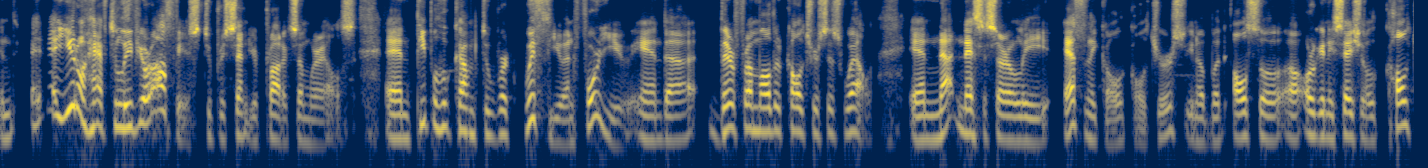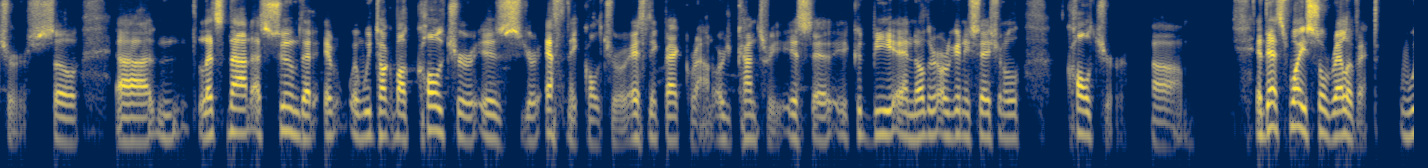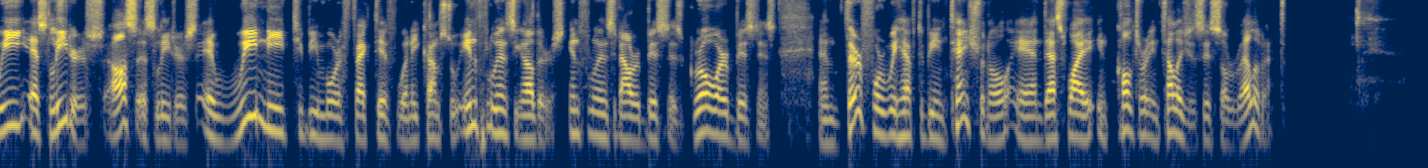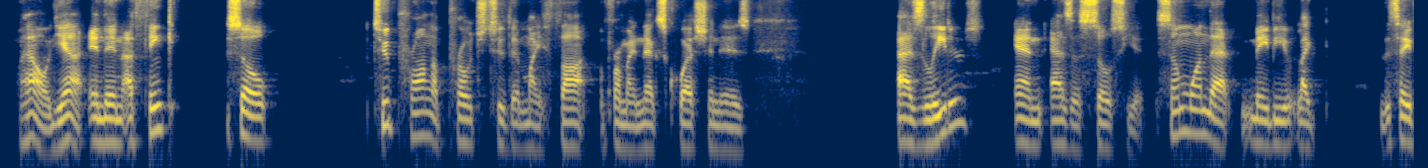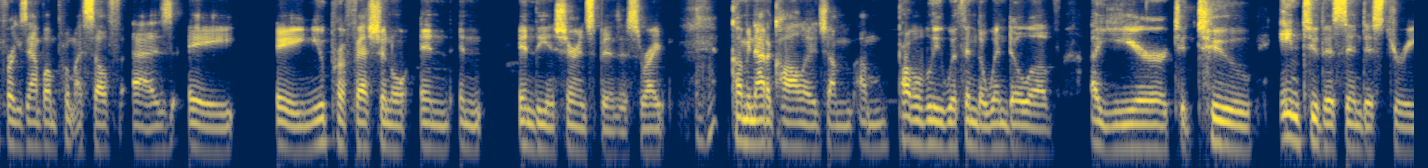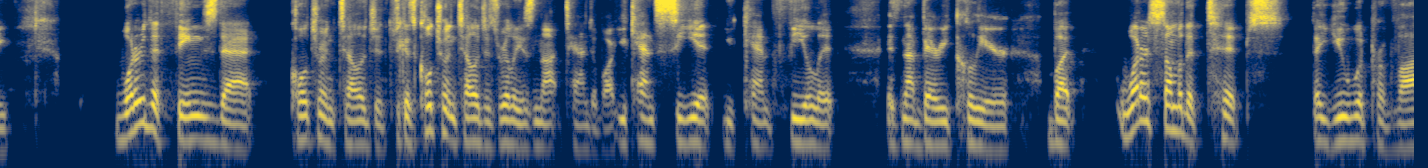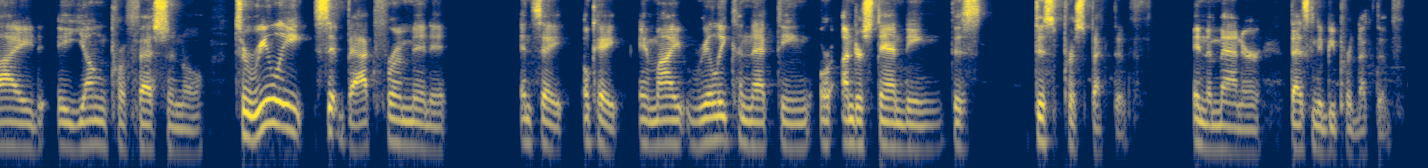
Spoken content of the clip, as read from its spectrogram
and, and, you don't have to leave your office to present your product somewhere else. And people who come to work with you and for you, and uh, they're from other cultures as well, and not necessarily ethnical cultures, you know, but also uh, organizational cultures. So uh, let's not assume that when we talk about culture is your ethnic culture or ethnic background or your country. It's, uh, it could be another organizational culture um, and that's why it's so relevant. We as leaders, us as leaders, eh, we need to be more effective when it comes to influencing others, influencing our business, grow our business. And therefore, we have to be intentional. And that's why in cultural intelligence is so relevant. Wow. Yeah. And then I think so two prong approach to the my thought for my next question is as leaders and as associate someone that maybe like let's say for example i'm put myself as a a new professional in in in the insurance business right? Mm-hmm. coming out of college i'm i'm probably within the window of a year to two into this industry. What are the things that cultural intelligence because cultural intelligence really is not tangible. You can't see it you can't feel it it's not very clear but what are some of the tips that you would provide a young professional to really sit back for a minute and say, okay, am I really connecting or understanding this this perspective in a manner that's going to be productive?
